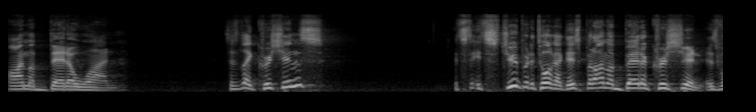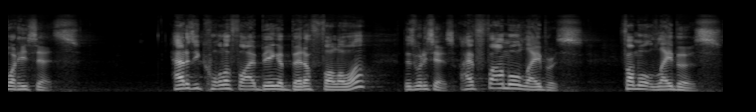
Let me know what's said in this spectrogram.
I'm a better one. So it's like Christians, it's, it's stupid to talk like this, but I'm a better Christian, is what he says. How does he qualify being a better follower? This is what he says I have far more labors, far more labors,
